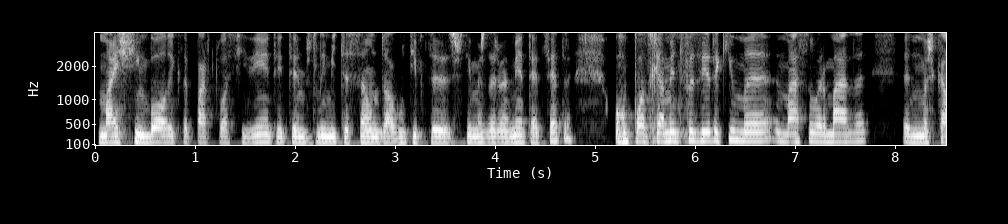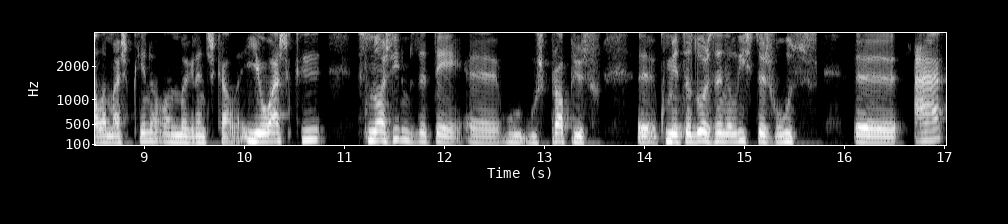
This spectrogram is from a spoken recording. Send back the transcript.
mais simbólico da parte do Ocidente, em termos de limitação de algum tipo de sistemas de armamento, etc. Ou pode realmente fazer aqui uma uma, ação armada numa escala mais pequena ou numa grande escala. E eu acho que se nós virmos até uh, os próprios uh, comentadores, analistas russos, uh, há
